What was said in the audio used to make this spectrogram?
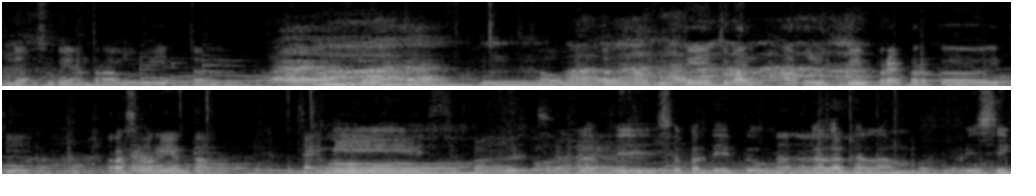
enggak suka yang terlalu hitam hmm. kalau mateng putih cuman aku lebih prefer ke ini ras oriental Chinese Oh. Jepang lebih seperti itu Heeh. kalau dalam fisik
